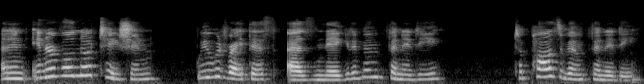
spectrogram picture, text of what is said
And in interval notation, we would write this as negative infinity to positive infinity.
